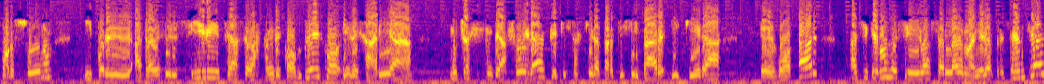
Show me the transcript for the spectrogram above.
por Zoom y por a través del CIRI se hace bastante complejo y dejaría mucha gente afuera que quizás quiera participar y quiera eh, votar. Así que hemos decidido hacerla de manera presencial,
